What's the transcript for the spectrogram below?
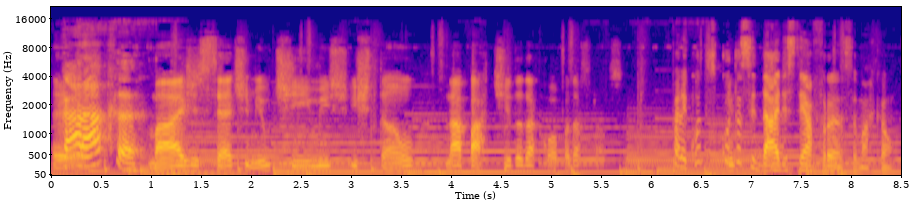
É, Caraca! Mais de 7 mil times estão na partida da Copa da França. Peraí, quantas, quantas cidades tem a França, Marcão?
